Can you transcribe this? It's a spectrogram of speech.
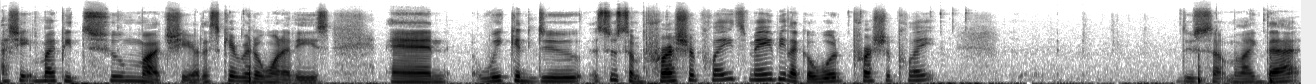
Actually, it might be too much here. Let's get rid of one of these. And we can do, let's do some pressure plates maybe, like a wood pressure plate. Do something like that,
